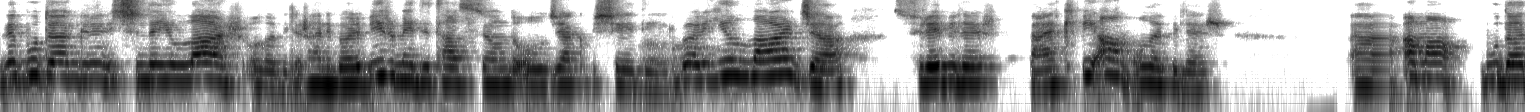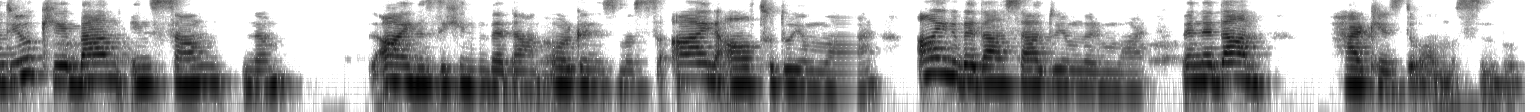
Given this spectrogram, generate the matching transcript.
Ve bu döngünün içinde yıllar olabilir. Hani böyle bir meditasyonda olacak bir şey değil. Böyle yıllarca sürebilir. Belki bir an olabilir. Ama bu da diyor ki ben insanım aynı zihin beden organizması, aynı altı duyum var, aynı bedensel duyumlarım var ve neden herkeste olmasın bu?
